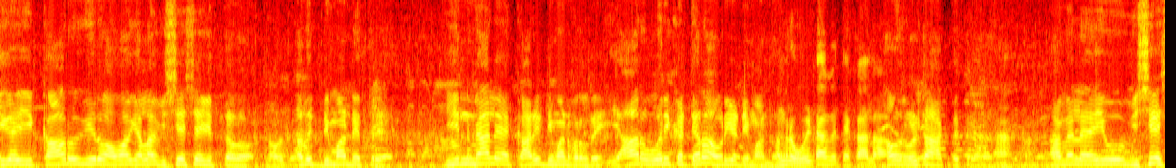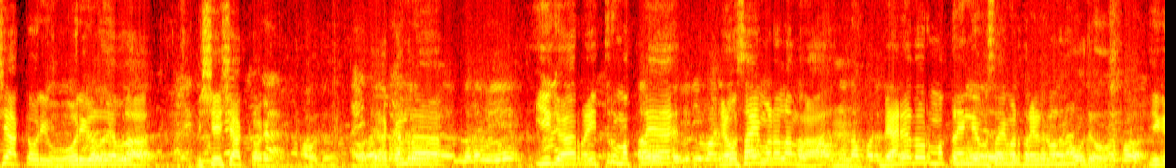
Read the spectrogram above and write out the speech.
ಈಗ ಈ ಕಾರು ಗೀರು ಅವಾಗೆಲ್ಲ ವಿಶೇಷ ಇತ್ತದು. ಹೌದು. ಅದಕ್ಕೆ ಡಿಮಾಂಡ್ ಇತ್ತು ಇನ್ ಮೇಲೆ ಕಾರಿಗೆ ಡಿಮಾಂಡ್ ಬರಲ್ರಿ. ಯಾರು ಓರಿ ಕಟ್ಟ್ಯಾರೋ ಅವರಿಗೆ ಡಿಮಾಂಡ್ ಅಂದ್ರೆ ಉಲ್ಟಾ ಆಗುತ್ತೆ ಕಾಲ. ಹೌದು ಉಲ್ಟಾ ಆಗ್ತೈತೆ. ಆಮೇಲೆ ಇವು ವಿಶೇಷ ಆಗ್ತಾವ್ರಿ ಇವು. ಓರಿಗಳು ಎಲ್ಲ ವಿಶೇಷ ಆಗ್ತಾವ್ರಿ. ಹೌದು ಯಾಕಂದ್ರ ಈಗ ರೈತರು ಮಕ್ಕಳೇ ವ್ಯವಸಾಯ ಮಾಡಲ್ಲ ಅಂದ್ರ ಬೇರೆದವ್ರ ಮಕ್ಳು ಹೆಂಗೆ ವ್ಯವಸಾಯ ಮಾಡ್ತಾರೆ ಹೇಳ್ರಿ? ಹೌದು. ಈಗ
